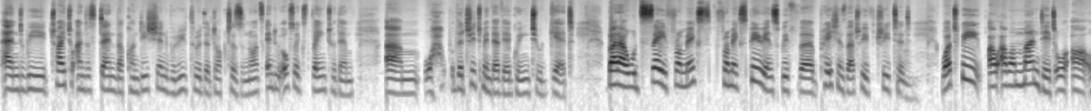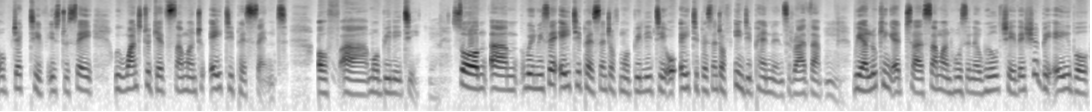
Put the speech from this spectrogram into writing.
and we try to understand the condition, we read through the doctor's notes, and we also explain to them um, the treatment that they're going to get. But I would say from, ex, from experience with the patients that we've treated, what we, our, our mandate or our objective is to say we want to get someone to 80% of uh, mobility. Yeah. So um, when we say 80% of mobility or 80% of independence, rather, we are looking at uh, someone who's in a wheelchair. They should be able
